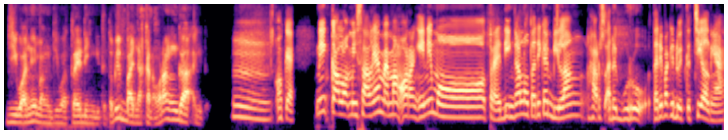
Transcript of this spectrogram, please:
jiwanya emang jiwa trading gitu tapi banyakan orang enggak gitu Hmm, oke. Nih kalau misalnya memang orang ini mau trading kan lo tadi kan bilang harus ada guru. Tadi pakai duit kecil nih ya.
